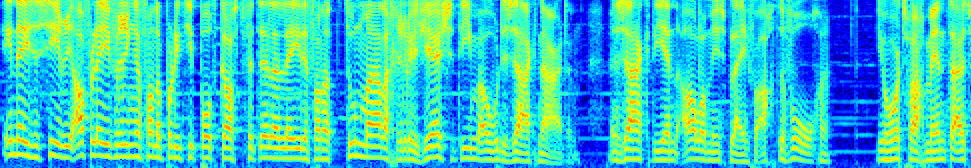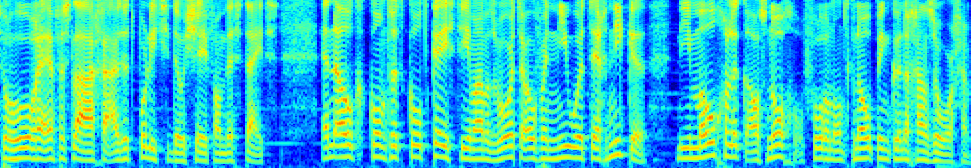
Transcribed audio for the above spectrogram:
In deze serie afleveringen van de politiepodcast vertellen leden van het toenmalige rechercheteam over de zaak Naarden. Een zaak die hen allen is blijven achtervolgen. Je hoort fragmenten uit verhoren en verslagen uit het politiedossier van destijds. En ook komt het cold case team aan het woord over nieuwe technieken die mogelijk alsnog voor een ontknoping kunnen gaan zorgen.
